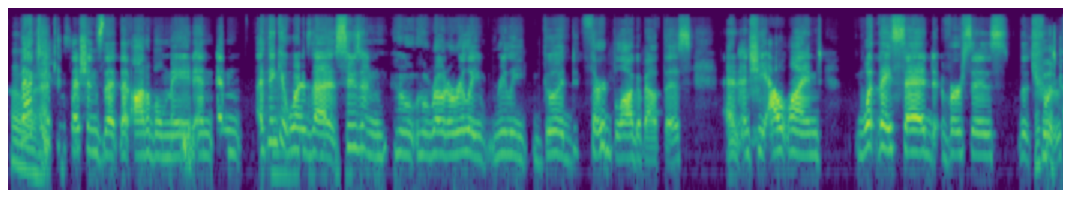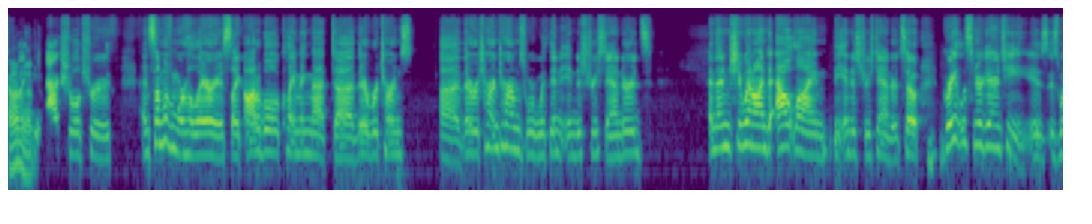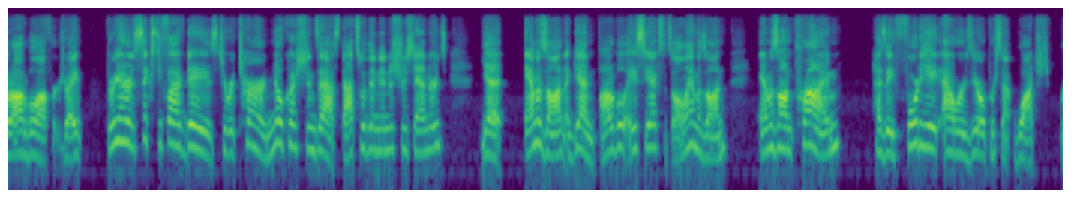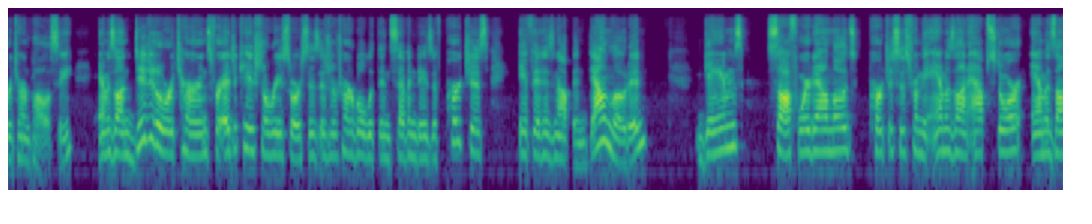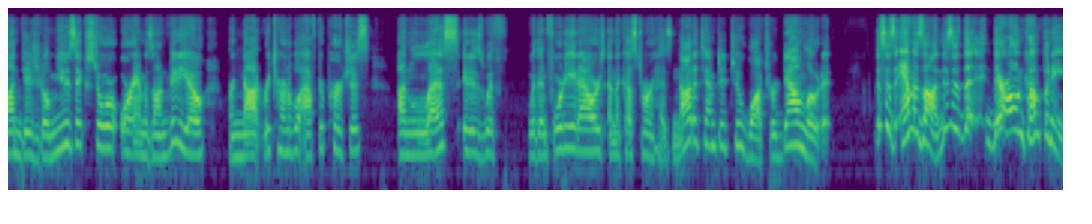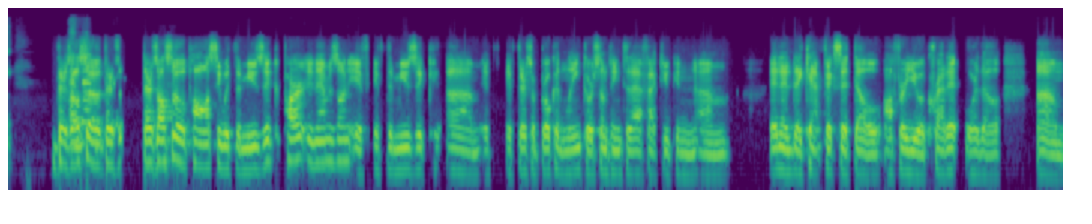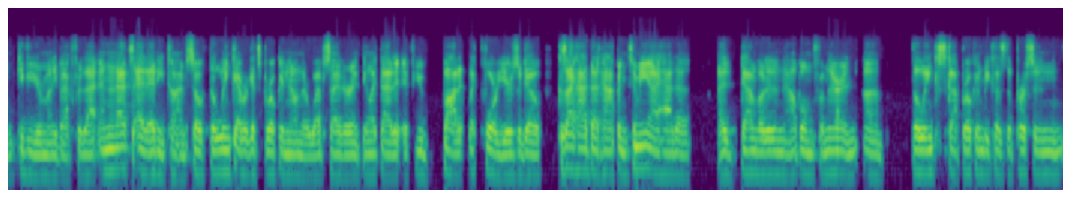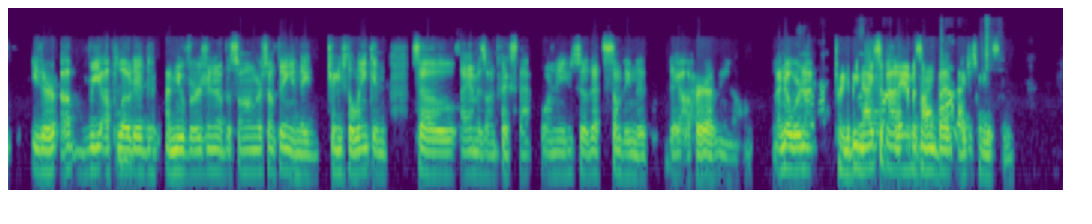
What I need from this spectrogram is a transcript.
back to the concessions that that Audible made, and and I think it was uh, Susan who who wrote a really really good third blog about this, and and she outlined what they said versus the truth, like the actual truth, and some of them were hilarious, like Audible claiming that uh, their returns. Uh, their return terms were within industry standards. And then she went on to outline the industry standards. So, mm-hmm. great listener guarantee is, is what Audible offers, right? 365 days to return, no questions asked. That's within industry standards. Yet Amazon, again, Audible ACX, it's all Amazon. Amazon Prime has a 48 hour 0% watched return policy. Amazon digital returns for educational resources is returnable within seven days of purchase if it has not been downloaded. Games, software downloads, purchases from the Amazon App Store, Amazon Digital Music Store, or Amazon Video are not returnable after purchase unless it is with within 48 hours and the customer has not attempted to watch or download it. This is Amazon. This is the, their own company. There's and also then, there's there's also a policy with the music part in Amazon. If if the music um if if there's a broken link or something to that effect, you can um and then they can't fix it, they'll offer you a credit or they'll um, give you your money back for that. And that's at any time. So if the link ever gets broken on their website or anything like that, if you bought it like four years ago, because I had that happen to me, I had a, I downloaded an album from there and um, the links got broken because the person either up, re-uploaded a new version of the song or something and they changed the link and so amazon fixed that for me so that's something that they offer you know i know we're not trying to be nice about amazon but i just want to say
